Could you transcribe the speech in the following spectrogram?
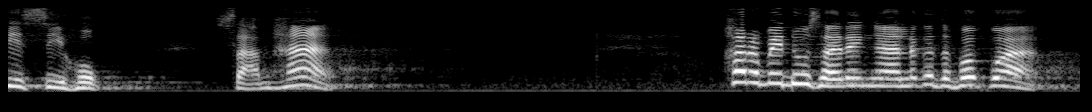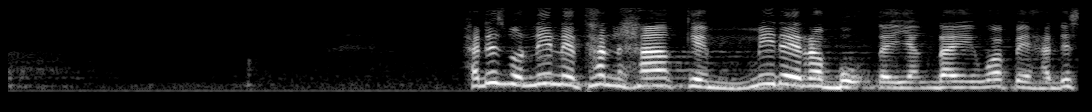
ที่สี่หกสามห้าถ้าเราไปดูสายรายงานแล้วก็จะพบว่า ฮะดิษบทนี้ในท่านฮาเกมไม่ได้ระบุแต่อย่างใดว่าเป็นฮะดิษ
